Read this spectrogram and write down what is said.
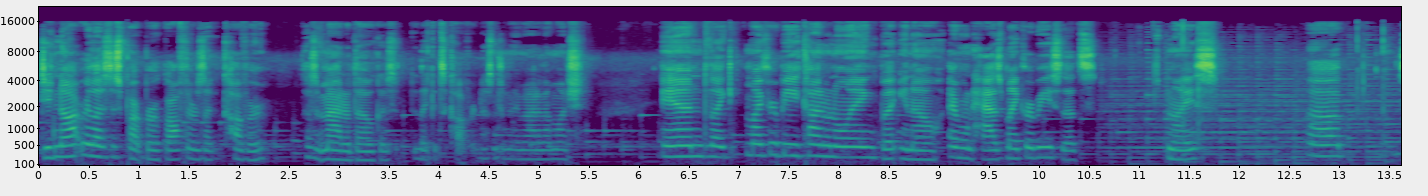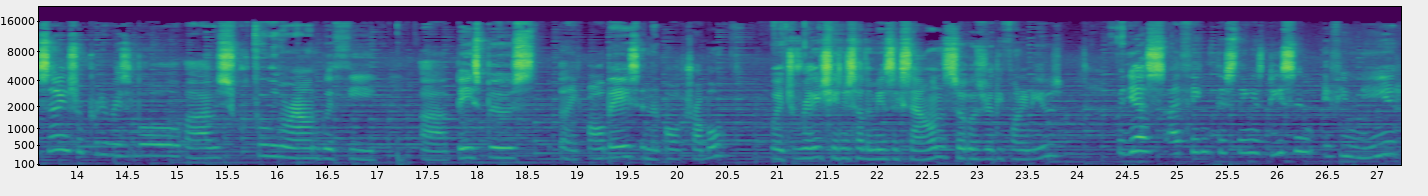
Did not realize this part broke off. There was like a cover. Doesn't matter though, because like it's a cover. Doesn't really matter that much. And like micro B, kind of annoying, but you know everyone has micro B, so that's nice. Uh, the settings were pretty reasonable. Uh, I was fooling around with the uh, bass boost, like all bass and then all treble, which really changes how the music sounds. So it was really funny to use. But yes, I think this thing is decent. If you need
